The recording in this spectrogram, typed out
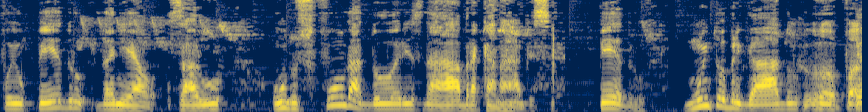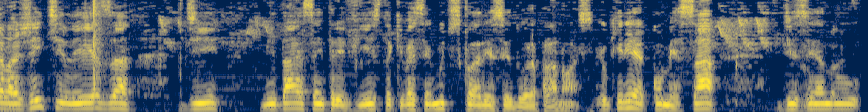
foi o Pedro Daniel Zaru, um dos fundadores da Abra Cannabis. Pedro, muito obrigado Opa. pela gentileza de me dar essa entrevista que vai ser muito esclarecedora para nós. Eu queria começar dizendo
